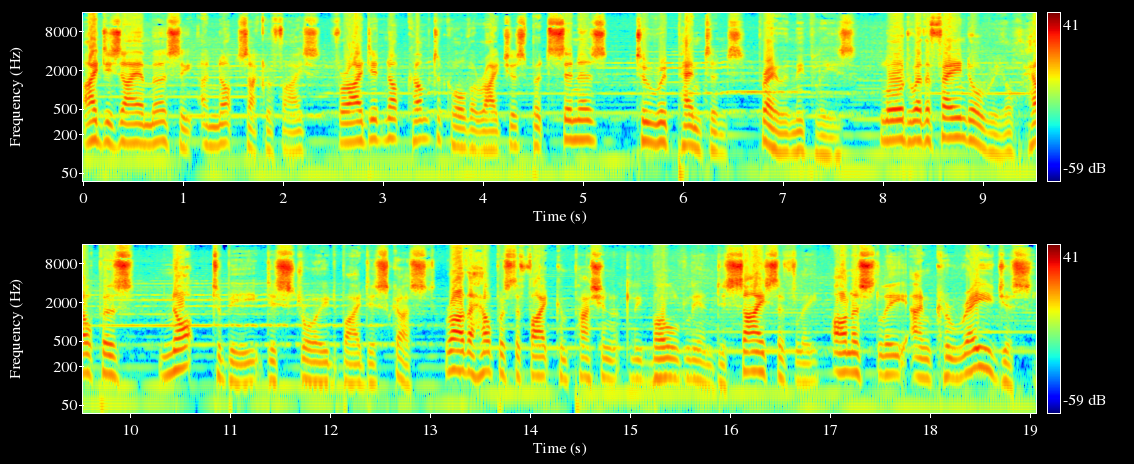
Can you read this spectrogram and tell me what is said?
I desire mercy and not sacrifice, for I did not come to call the righteous, but sinners to repentance. Pray with me, please. Lord, whether feigned or real, help us not to be destroyed by disgust. Rather, help us to fight compassionately, boldly, and decisively, honestly, and courageously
